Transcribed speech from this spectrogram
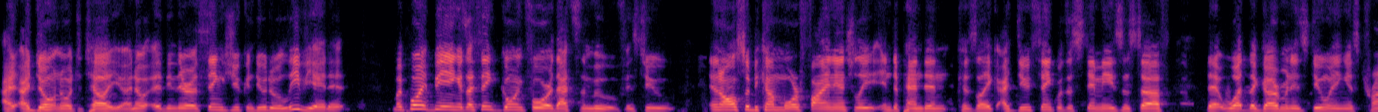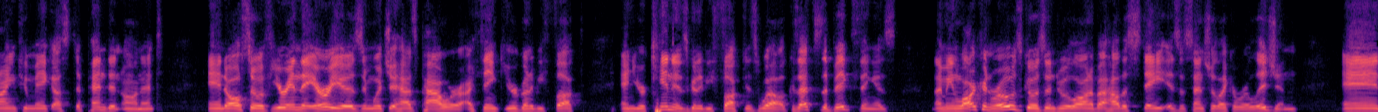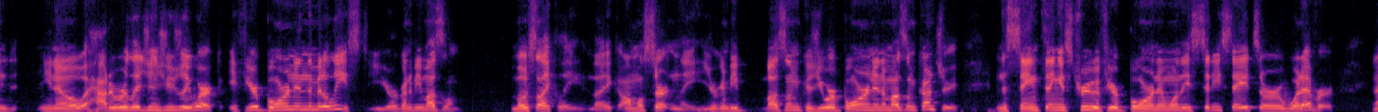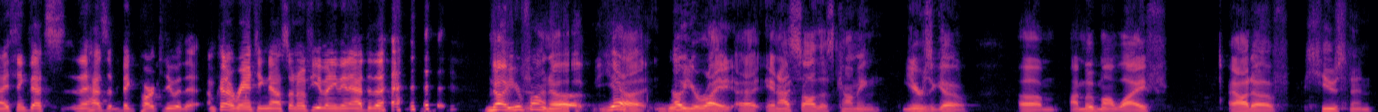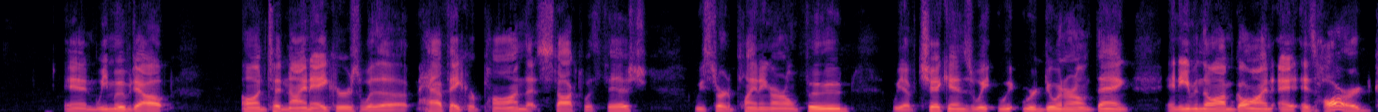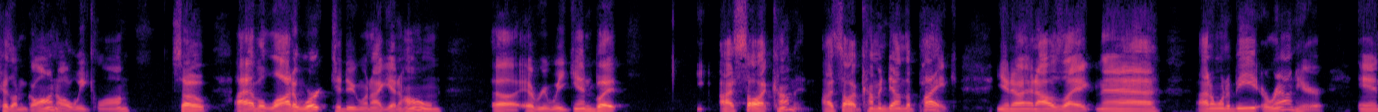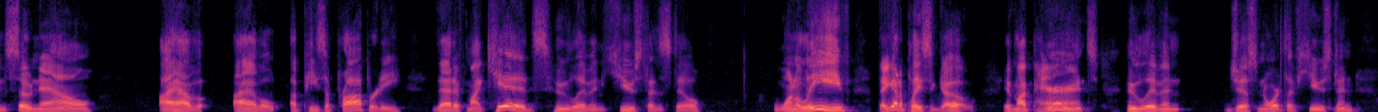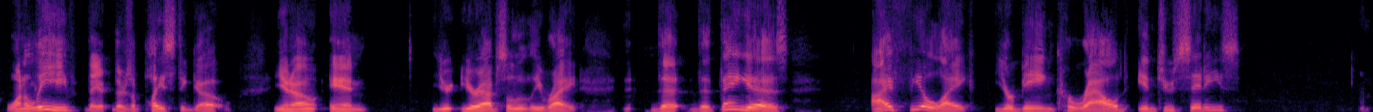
I, I don't know what to tell you. I know. I mean, there are things you can do to alleviate it. My point being is, I think going forward, that's the move is to and also become more financially independent because, like, I do think with the stimmies and stuff that what the government is doing is trying to make us dependent on it. And also, if you're in the areas in which it has power, I think you're going to be fucked, and your kin is going to be fucked as well. Because that's the big thing. Is I mean, Larken Rose goes into a lot about how the state is essentially like a religion, and you know how do religions usually work? If you're born in the Middle East, you're going to be Muslim, most likely, like almost certainly, you're going to be Muslim because you were born in a Muslim country. And the same thing is true if you're born in one of these city states or whatever and I think that's that has a big part to do with it. I'm kind of ranting now, so I don't know if you have anything to add to that. no, you're fine. Uh, yeah, no, you're right. Uh, and I saw this coming years ago. Um, I moved my wife out of Houston, and we moved out onto nine acres with a half acre pond that's stocked with fish. We started planting our own food. We have chickens. We, we we're doing our own thing. And even though I'm gone, it's hard because I'm gone all week long. So I have a lot of work to do when I get home uh, every weekend, but I saw it coming. I saw it coming down the pike, you know, and I was like, nah, I don't want to be around here. And so now I have I have a, a piece of property that if my kids who live in Houston still want to leave, they got a place to go. If my parents who live in just north of Houston want to leave, they, there's a place to go, you know, and you're you're absolutely right. The the thing is, I feel like you're being corralled into cities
